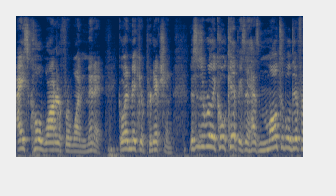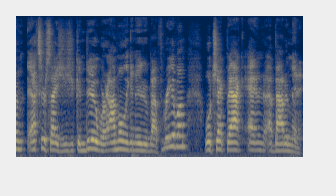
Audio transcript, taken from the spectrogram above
ice cold water for one minute? Go ahead and make your prediction. This is a really cool kit because it has multiple different exercises you can do where I'm only going to do about three of them. We'll check back in about a minute.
